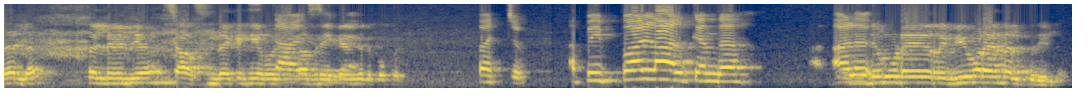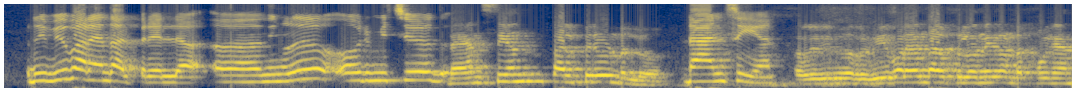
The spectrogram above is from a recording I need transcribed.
അതല്ല വലിയ വലിയ സ്റ്റാർസിന്റെ ഒക്കെ ഹീറോ Stars അഭിനയിക്കാൻ ചിലപ്പോ പറ്റും. പറ്റും. അപ്പൊ ഇപ്പൊ ഉള്ള ആൾക്ക് എന്താ ആൾ റിവ്യൂ പറയാൻ താല്പര്യമില്ല. റിവ്യൂ പറയാൻ താല്പര്യമില്ല. നിങ്ങൾ ഒരുമിച്ച് ഡാൻസ് ചെയ്യാൻ താല്പര്യം ഉണ്ടല്ലോ ഡാൻസ് ചെയ്യാൻ. റിവ്യൂ പറയാൻ താല്പര്യം കണ്ടപ്പോ ഞാൻ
